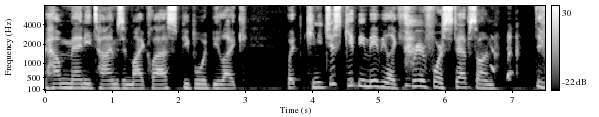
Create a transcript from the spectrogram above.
how many times in my class people would be like, "But can you just give me maybe like three or four steps on Do you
